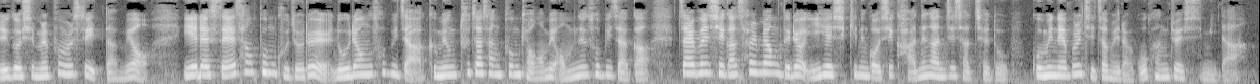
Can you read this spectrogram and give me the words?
의구심을 품을 수 있다며 ELS의 상품 구조를 노령 소비자, 금융 투자 상품 경험이 없는 소비자가 짧은 시간 설명드려 이해시키는 것이 가능한지 자체도 고민해 볼 지점이라고 강조했습니다.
